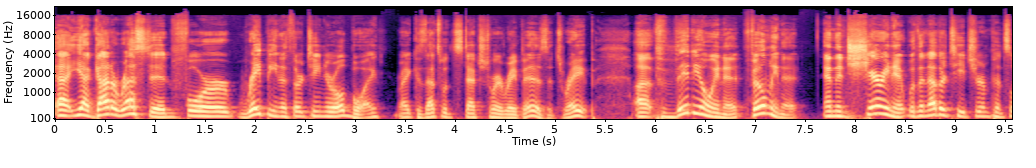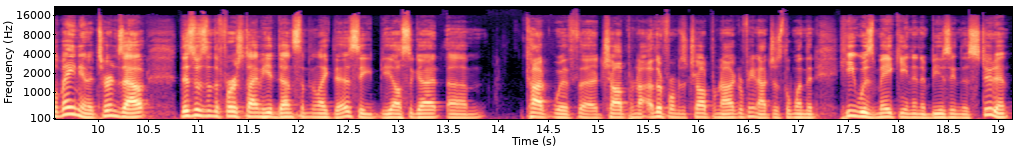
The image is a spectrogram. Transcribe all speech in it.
uh, yeah, got arrested for raping a 13 year old boy, right? Because that's what statutory rape is it's rape. Uh, videoing it, filming it, and then sharing it with another teacher in Pennsylvania. And it turns out this wasn't the first time he had done something like this. He, he also got um, caught with uh, child porno- other forms of child pornography, not just the one that he was making and abusing the student.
